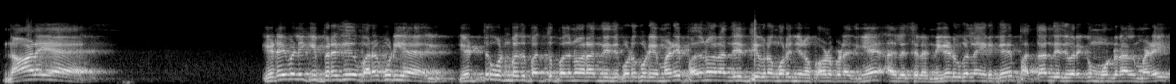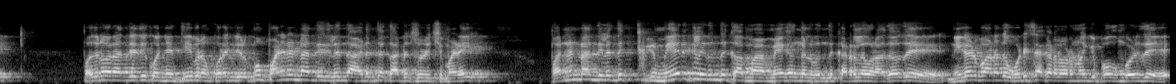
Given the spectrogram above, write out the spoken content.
நாளைய இடைவெளிக்கு பிறகு வரக்கூடிய எட்டு ஒன்பது பத்து பதினோராம் தேதி கொடுக்கூடிய மழை பதினோராம் தேதி தீவிரம் குறைஞ்சிடும் கவலைப்படாதீங்க. அதில் சில நிகழ்வுகள்லாம் இருக்குது பத்தாம் தேதி வரைக்கும் மூன்று நாள் மழை. பதினோராம் தேதி கொஞ்சம் தீவிரம் குறைஞ்சிருக்கும். பன்னிரெண்டாம் தேதியிலேருந்து அடுத்த காற்று சுழற்சி மழை. பன்னெண்டாம் தேதியிலேருந்து கி- மேற்கில் இருந்து க- ம- மேகங்கள் வந்து கடலோரம் அதாவது நிகழ்வானது ஒடிசா கடலோரம் நோக்கி போகும்பொழுது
